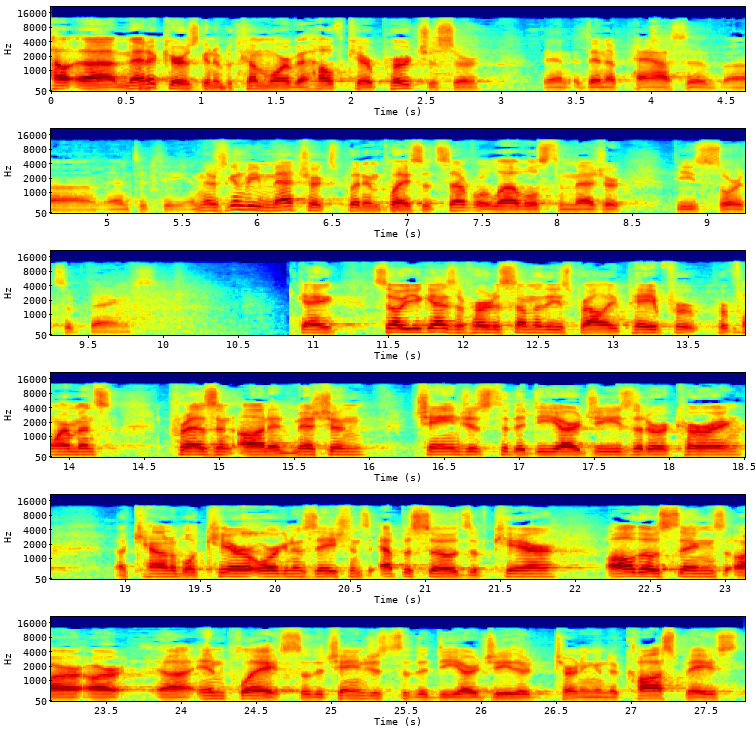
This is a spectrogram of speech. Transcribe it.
Uh, Medicare is going to become more of a healthcare purchaser than, than a passive uh, entity. And there's going to be metrics put in place at several levels to measure these sorts of things. Okay, so you guys have heard of some of these probably pay for performance, present on admission, changes to the DRGs that are occurring, accountable care organizations, episodes of care, all those things are, are uh, in place. So the changes to the DRG, they're turning into cost-based,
